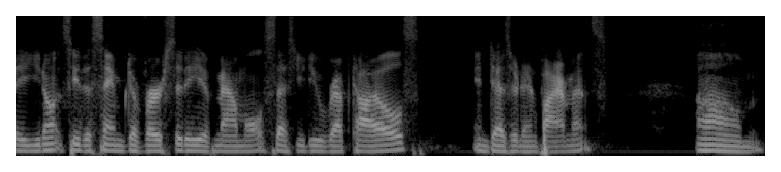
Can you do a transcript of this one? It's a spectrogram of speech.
They, you don't see the same diversity of mammals as you do reptiles in desert environments. Um,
